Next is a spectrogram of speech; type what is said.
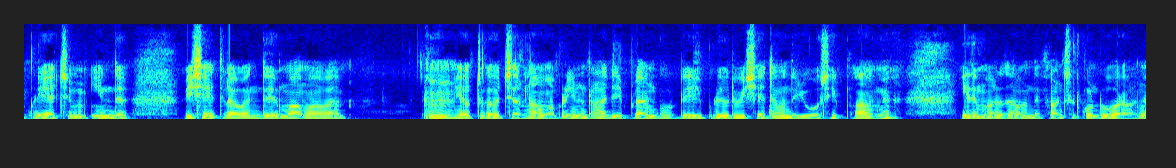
எப்படியாச்சும் இந்த விஷயத்தில் வந்து மாமாவை ஒத்துக்க வச்சிடலாம் அப்படின்னு ராஜி பிளான் போட்டு இப்படி ஒரு விஷயத்த வந்து யோசிப்பாங்க. இது மாதிரி தான் வந்து கான்செப்ட் கொண்டு வராங்க.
